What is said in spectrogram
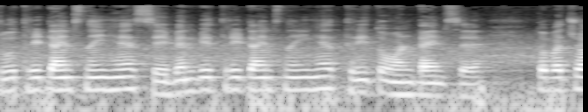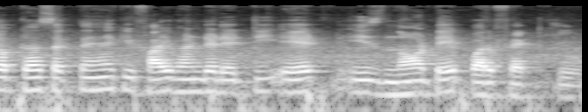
टू थ्री टाइम्स नहीं है सेवन भी थ्री टाइम्स नहीं है थ्री तो वन टाइम्स है। तो बच्चों, आप कह सकते हैं कि 588 is not a perfect cube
